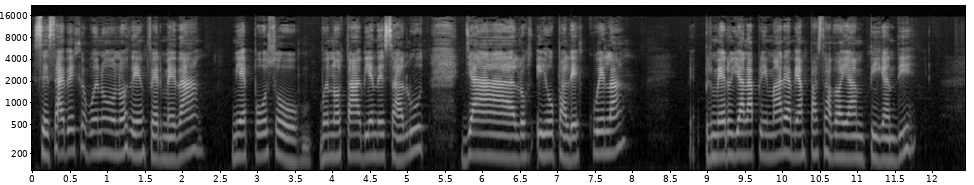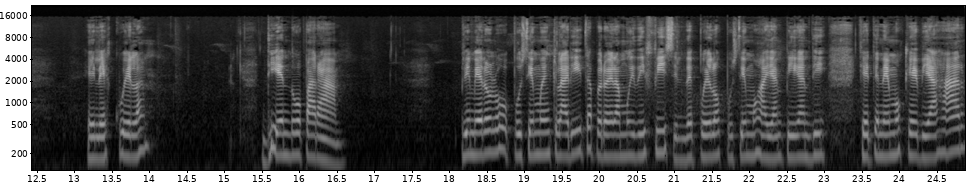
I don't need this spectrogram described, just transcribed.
se sabe que bueno, uno de enfermedad, mi esposo, bueno, estaba bien de salud, ya los hijos para la escuela, primero ya la primaria habían pasado allá en Pigandí, en la escuela, yendo para, primero los pusimos en Clarita, pero era muy difícil, después los pusimos allá en Pigandí, que tenemos que viajar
